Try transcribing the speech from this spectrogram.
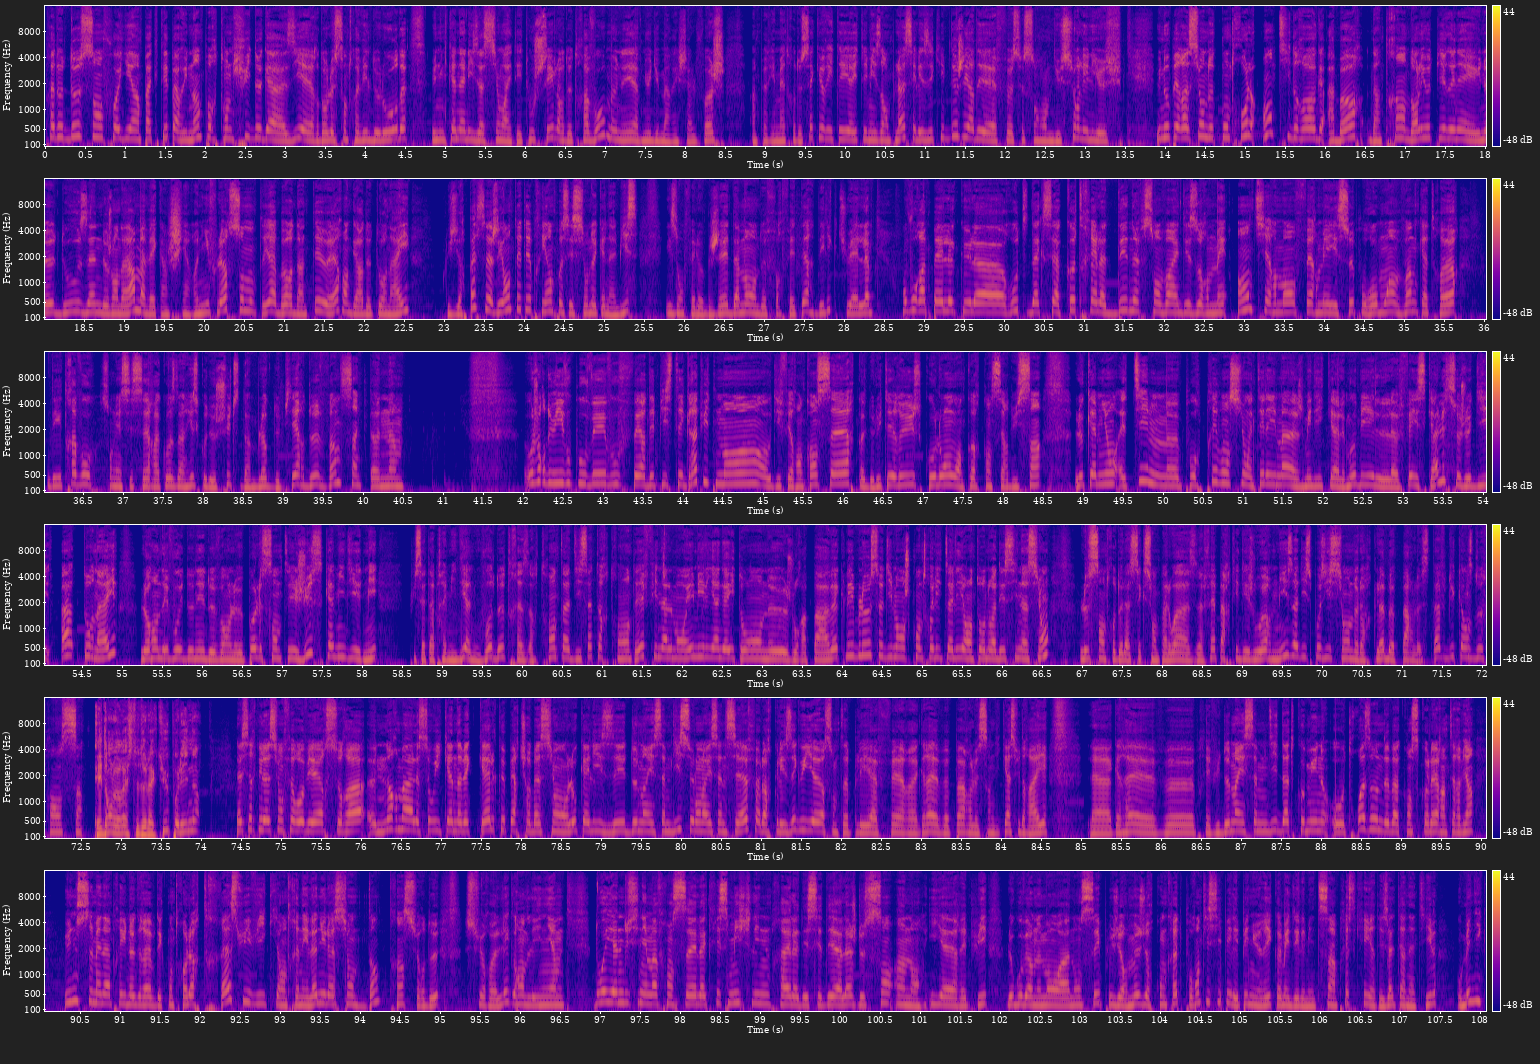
Près de 200 foyers impactés par une importante fuite de gaz hier dans le centre-ville de Lourdes. Une canalisation a été touchée lors de travaux menés avenue du Maréchal Foch. Un périmètre de sécurité a été mis en place et les équipes de GRDF se sont rendues sur les lieux. Une opération de contrôle anti-drogue à bord d'un train dans les Hautes-Pyrénées. Une douzaine de gendarmes avec un chien renifleur sont montés à bord d'un TER en gare de Tournaille. Plusieurs passagers ont été pris en possession de cannabis. Ils ont fait l'objet d'amendes forfaitaires délictuelles. On vous rappelle que la route d'accès à Cotterêts, la D920, est désormais entièrement fermée et ce pour au moins 24 heures. Des travaux sont nécessaires à cause d'un risque de chute d'un bloc de pierre de 25 tonnes. Aujourd'hui, vous pouvez vous faire dépister gratuitement aux différents cancers, col de l'utérus, côlon ou encore cancer du sein. Le camion Team pour prévention et téléimage médicale mobile Facecal ce jeudi à Tournaille. Le rendez-vous est donné devant le pôle santé jusqu'à midi et demi. Puis cet après-midi, à nouveau de 13h30 à 17h30. Et finalement, Emilien Gaëton ne jouera pas avec les Bleus ce dimanche contre l'Italie en tournoi destination. Le centre de la section paloise fait partie des joueurs mis à disposition de leur club par le staff du 15 de France. Et dans le reste de l'actu, Pauline? La circulation ferroviaire sera euh, normale ce week-end avec quelques perturbations localisées demain et samedi selon la SNCF alors que les aiguilleurs sont appelés à faire grève par le syndicat Sudrail. La grève euh, prévue demain et samedi, date commune aux trois zones de vacances scolaires, intervient une semaine après une grève des contrôleurs très suivie qui a entraîné l'annulation d'un train sur deux sur les grandes lignes. Doyenne du cinéma français, l'actrice Micheline Prel est décédée à l'âge de 101 ans hier. Et puis, le gouvernement a annoncé plusieurs mesures concrètes pour anticiper les pénuries comme aider les médecins à prescrire des alternatives aux médicaments.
